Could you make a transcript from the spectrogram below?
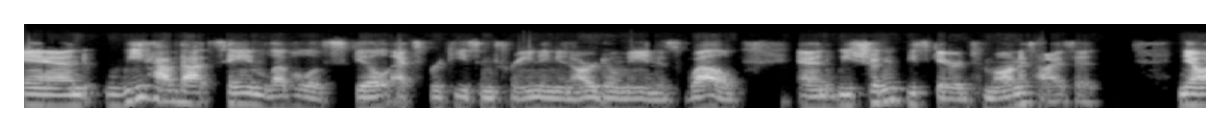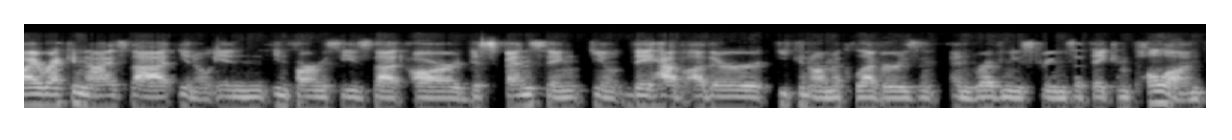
and we have that same level of skill, expertise, and training in our domain as well. And we shouldn't be scared to monetize it. Now, I recognize that, you know, in, in pharmacies that are dispensing, you know, they have other economic levers and, and revenue streams that they can pull on.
